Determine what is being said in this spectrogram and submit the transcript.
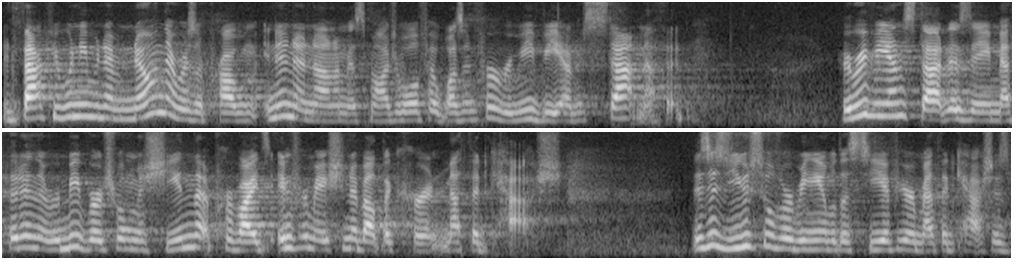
In fact, you wouldn't even have known there was a problem in an anonymous module if it wasn't for Ruby VM stat method. Ruby VM stat is a method in the Ruby virtual machine that provides information about the current method cache. This is useful for being able to see if your method cache is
